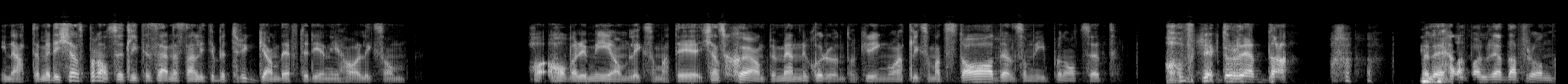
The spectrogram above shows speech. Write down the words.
i natten. Men det känns på något sätt lite så här nästan lite betryggande efter det ni har liksom har, har varit med om liksom att det känns skönt med människor runt omkring och att liksom att staden som ni på något sätt har försökt att rädda. Eller i alla fall rädda från,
